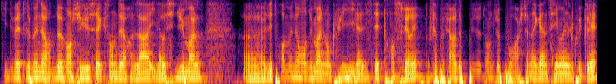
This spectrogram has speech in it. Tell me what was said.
qui devait être le meneur devant chez Alexander. Là, il a aussi du mal. Euh, les trois meneurs ont du mal, donc lui, il a décidé de transférer. Donc ça peut faire de plus de temps de jeu pour Ashton Hagan et Emmanuel Quickley.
